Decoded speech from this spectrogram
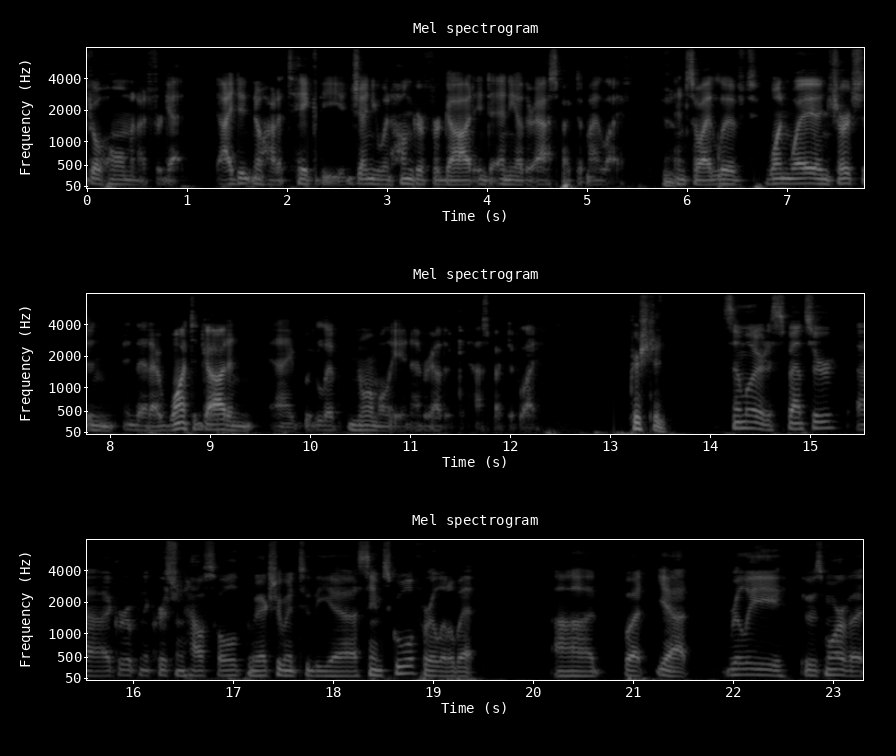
go home and I'd forget. I didn't know how to take the genuine hunger for God into any other aspect of my life. Yeah. And so I lived one way in church and, and that I wanted God and I would live normally in every other aspect of life. Christian. Similar to Spencer, uh, I grew up in a Christian household. We actually went to the uh, same school for a little bit. Uh, but yeah, really, it was more of a.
